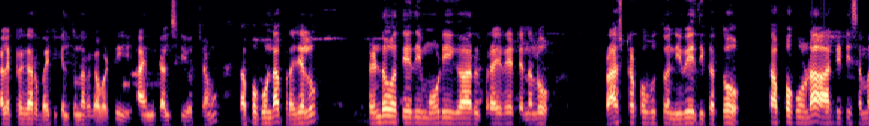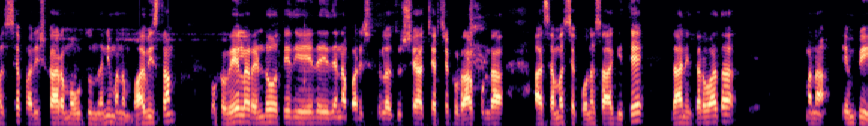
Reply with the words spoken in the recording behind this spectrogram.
కలెక్టర్ గారు బయటికి వెళ్తున్నారు కాబట్టి ఆయన్ని కలిసి వచ్చాము. తప్పకుండా ప్రజలు రెండవ తేదీ మోడీ గారి పర్యటనలో రాష్ట్ర ప్రభుత్వ నివేదికతో తప్పకుండా ఆర్డిటి సమస్య పరిష్కారం అవుతుందని మనం భావిస్తాం. ఒకవేళ రెండవ తేదీ ఏదైనా పరిస్థితుల దృష్ట్యా చర్చకు రాకుండా ఆ సమస్య కొనసాగితే దాని తర్వాత మన ఎంపీ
